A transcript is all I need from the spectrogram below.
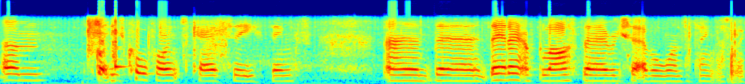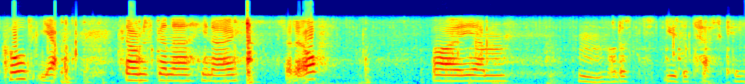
Um, got these call points, KAC things and uh, they don't have glass, they're resettable ones, I think that's what they're called. Yep. So I'm just gonna, you know, set it off by, um, hmm, I'll just use the test key.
